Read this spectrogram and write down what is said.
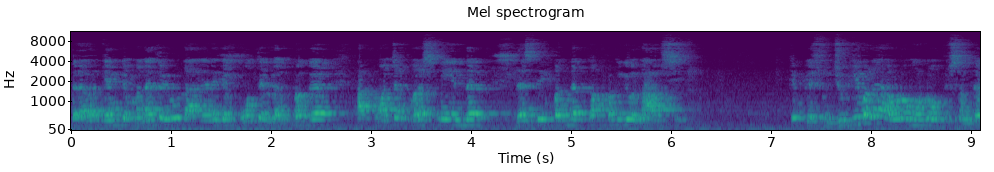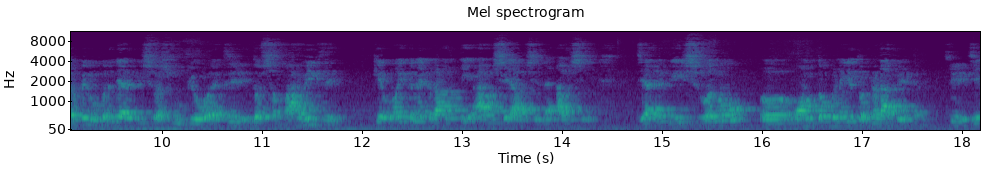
બરાબર? કેમ કે મને તો એવું લાગે છે કે પોતે લગભગ આ પાંચ વર્ષની અંદર દસથી પંદર કંપનીઓ લાવશે. કેમ કે સુઝુકી વાળા આવડો મોટો શંકરભાઈ ઉપર જયારે વિશ્વાસ મૂક્યો હોય તો સ્વાભાવિક છે કે હું કને ને ક્રાંતિ આવશે આવશે ને આવશે. જ્યારે વિશ્વનું ઓમ તો ગણીએ તો નડાબેટ જી. જે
